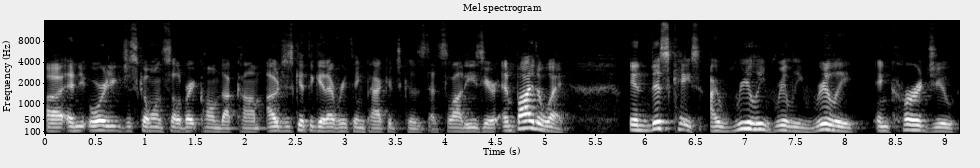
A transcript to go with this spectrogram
uh, and or you can just go on celebratecalm.com. I would just get to get everything packaged because that's a lot easier. And by the way, in this case, I really, really, really encourage you,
